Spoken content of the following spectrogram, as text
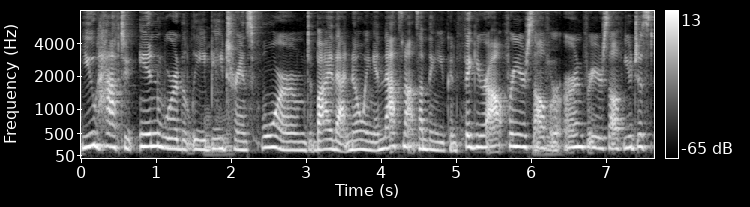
you have to inwardly be transformed by that knowing, and that's not something you can figure out for yourself or earn for yourself. You just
